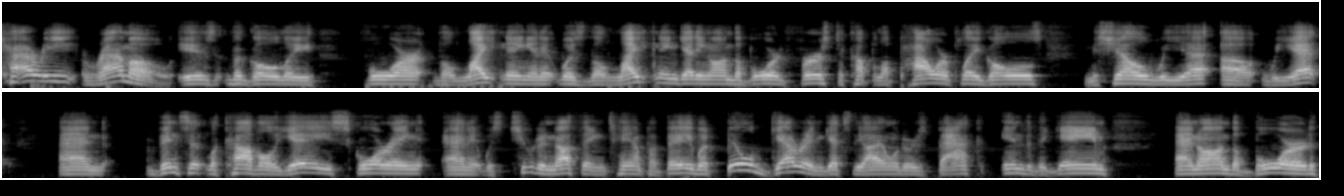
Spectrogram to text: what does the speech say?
Karri Ramo is the goalie for the Lightning, and it was the Lightning getting on the board first, a couple of power play goals. Michel Ouellet, uh, and Vincent Lecavalier scoring, and it was two to nothing Tampa Bay. But Bill Guerin gets the Islanders back into the game, and on the board,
